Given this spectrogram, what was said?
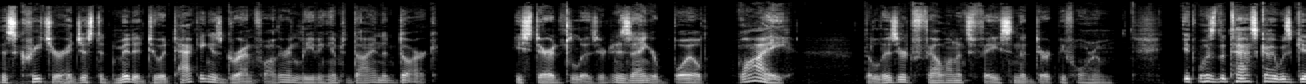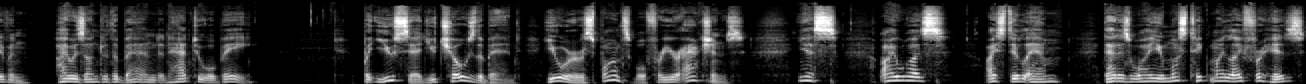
This creature had just admitted to attacking his grandfather and leaving him to die in the dark. He stared at the lizard, and his anger boiled. Why? The lizard fell on its face in the dirt before him. It was the task I was given. I was under the band and had to obey. But you said you chose the band. You were responsible for your actions. Yes, I was. I still am. That is why you must take my life for his.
